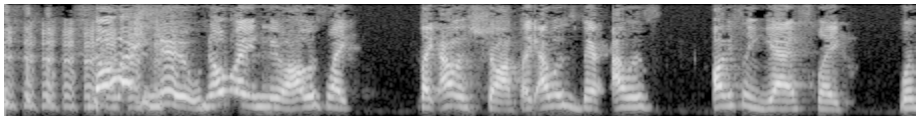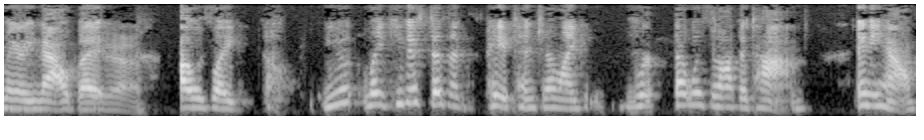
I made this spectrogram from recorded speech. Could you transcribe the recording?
like, nobody knew. Nobody knew. I was like, like I was shocked. Like I was very, I was obviously yes, like we're married now, but yeah. I was like, you like he just doesn't pay attention. Like we're, that was not the time. Anyhow,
